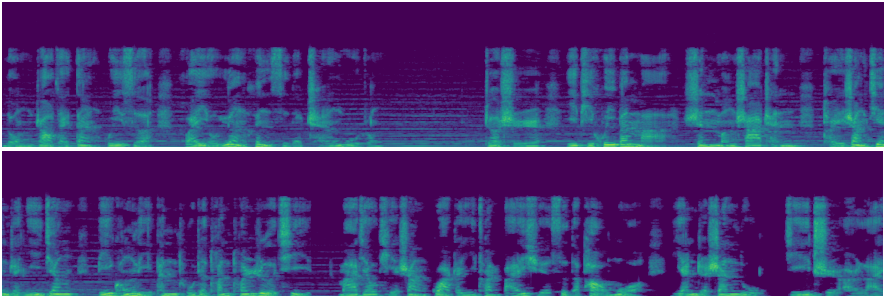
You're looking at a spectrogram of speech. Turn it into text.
笼罩在淡灰色、怀有怨恨似的晨雾中。这时，一匹灰斑马。身蒙沙尘，腿上溅着泥浆，鼻孔里喷吐着团团热气，马脚铁上挂着一串白雪似的泡沫，沿着山路疾驰而来。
